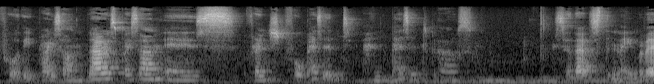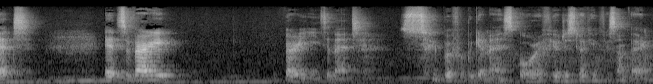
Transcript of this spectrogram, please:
for the paysanne blouse. Paysanne is French for peasant and peasant blouse. So that's the name of it. It's very, very easy knit super for beginners or if you're just looking for something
